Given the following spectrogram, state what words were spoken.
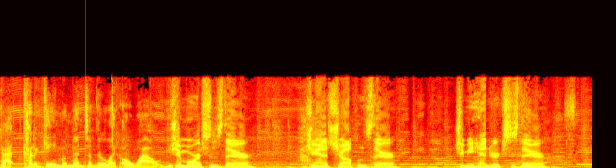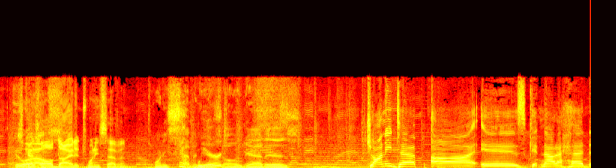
that kind of gained momentum. They were like, oh, wow. You Jim Morrison's there. Janis Joplin's there. Jimi Hendrix is there. These Who guys all died at 27. Twenty-seven weird? years old. Yeah, it is. Johnny Depp uh, is getting out ahead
